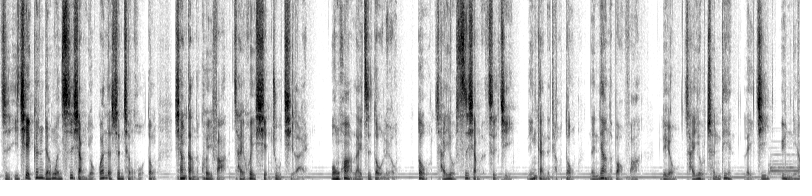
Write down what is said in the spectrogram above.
指一切跟人文思想有关的深层活动，香港的匮乏才会显著起来。文化来自逗留。斗才有思想的刺激、灵感的挑动、能量的爆发；流才有沉淀、累积、酝酿、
